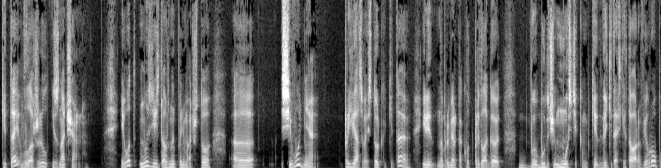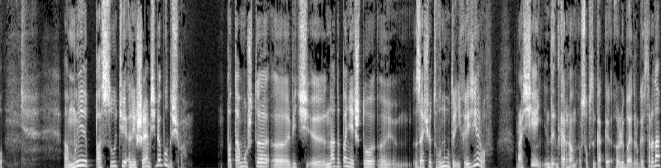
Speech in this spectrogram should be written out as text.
Китай вложил изначально. И вот мы здесь должны понимать, что э, сегодня привязываясь только к Китаю, или, например, как вот предлагают, будучи мостиком для китайских товаров в Европу, мы, по сути, лишаем себя будущего. Потому что э, ведь э, надо понять, что э, за счет внутренних резервов Россия, собственно, как и любая другая страна,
